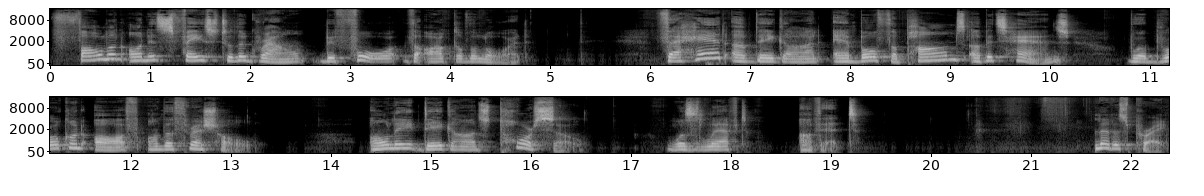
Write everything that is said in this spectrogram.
fallen on its face to the ground before the ark of the Lord. The head of Dagon and both the palms of its hands were broken off on the threshold. Only Dagon's torso was left of it. Let us pray.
